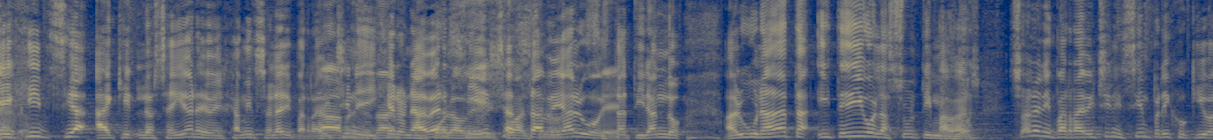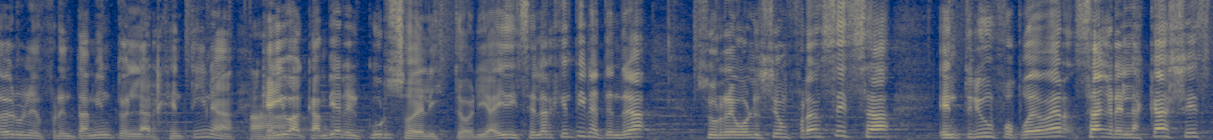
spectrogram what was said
egipcia a quien los seguidores de Benjamín Solari Parravicini dijeron a ver si ella sabe sino- algo, está tirando alguna data. Y te digo las últimas dos. Solari Parravicini siempre dijo que iba a haber un enfrentamiento en la Argentina Ajá. que iba a cambiar el curso de la historia. Ahí dice, la Argentina tendrá su revolución francesa, en triunfo puede haber sangre en las calles,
